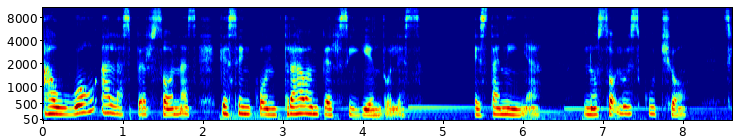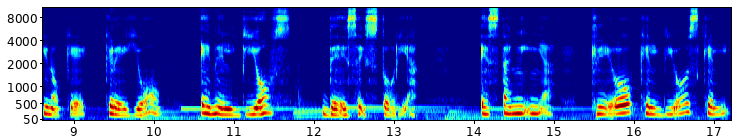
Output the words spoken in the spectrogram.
ahogó a las personas que se encontraban persiguiéndoles. Esta niña no solo escuchó, sino que creyó en el Dios de esa historia. Esta niña creó que el Dios que,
